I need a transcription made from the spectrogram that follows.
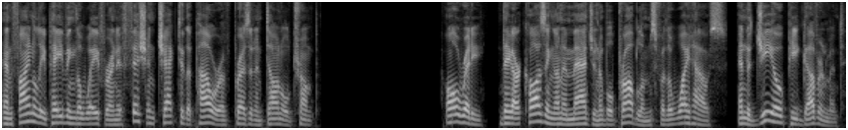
and finally paving the way for an efficient check to the power of President Donald Trump. Already, they are causing unimaginable problems for the White House and the GOP government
